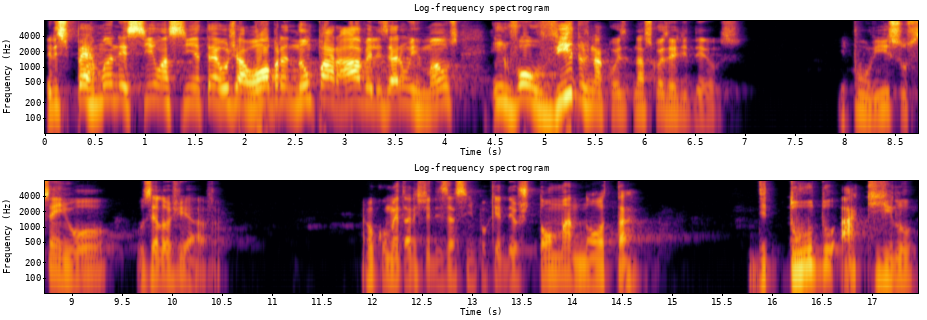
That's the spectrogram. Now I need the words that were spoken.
Eles permaneciam assim até hoje, a obra não parava, eles eram irmãos envolvidos nas coisas de Deus. E por isso o Senhor os elogiava. O comentarista diz assim: porque Deus toma nota de tudo aquilo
